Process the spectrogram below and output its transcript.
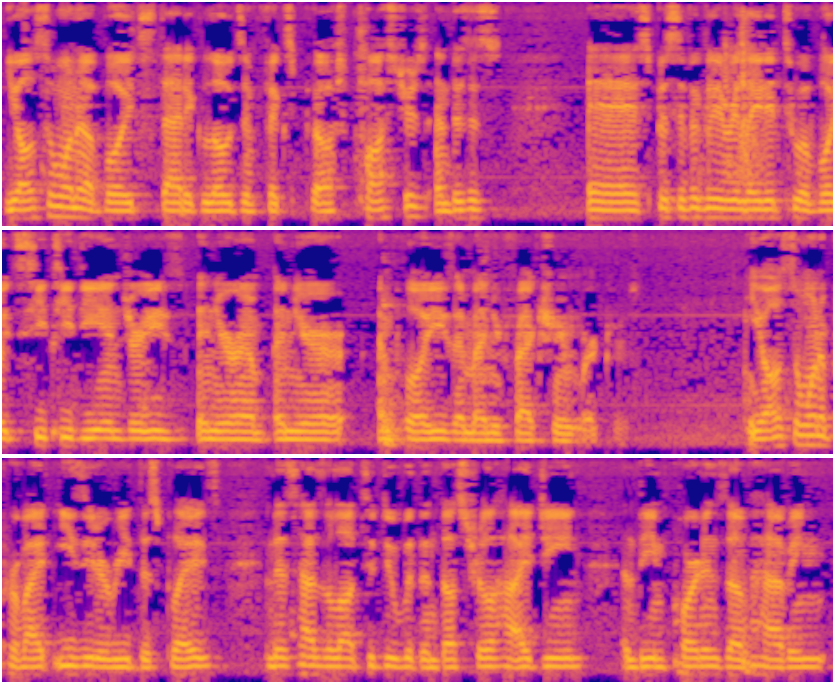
You also want to avoid static loads and fixed postures, and this is uh, specifically related to avoid CTD injuries in your in your employees and manufacturing workers. You also want to provide easy to read displays, and this has a lot to do with industrial hygiene and the importance of having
